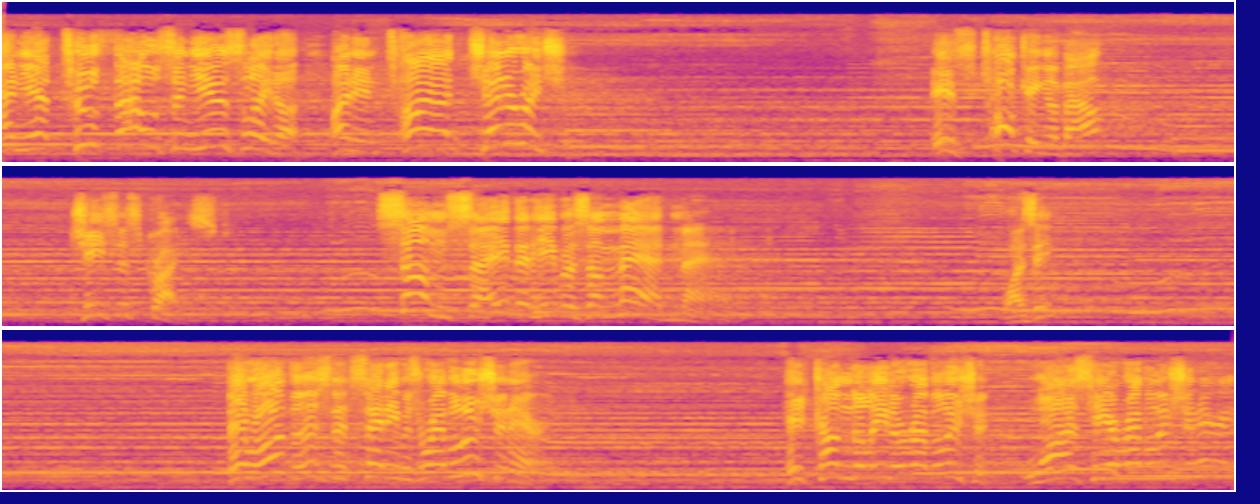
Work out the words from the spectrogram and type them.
And yet 2,000 years later, an entire generation is talking about Jesus Christ. Some say that he was a madman. Was he? There were others that said he was revolutionary. He'd come to lead a revolution. Was he a revolutionary?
